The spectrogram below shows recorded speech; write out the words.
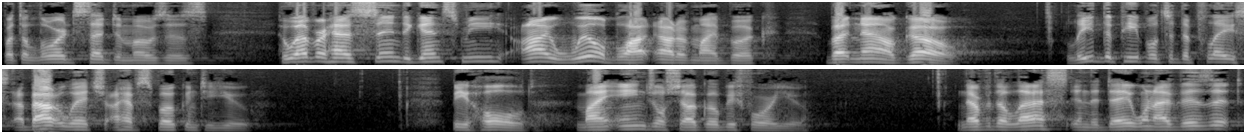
But the Lord said to Moses, Whoever has sinned against me, I will blot out of my book. But now go, lead the people to the place about which I have spoken to you. Behold, my angel shall go before you. Nevertheless, in the day when I visit,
